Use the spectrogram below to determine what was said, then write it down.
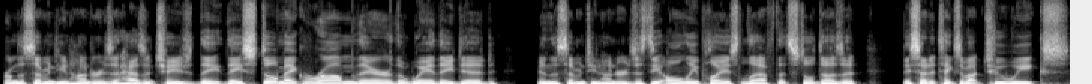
from the 1700s. It hasn't changed. They they still make rum there the way they did in the 1700s. It's the only place left that still does it. They said it takes about two weeks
